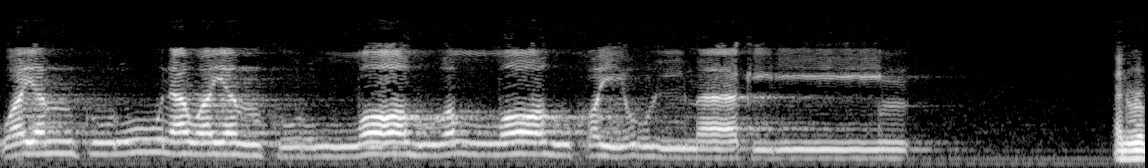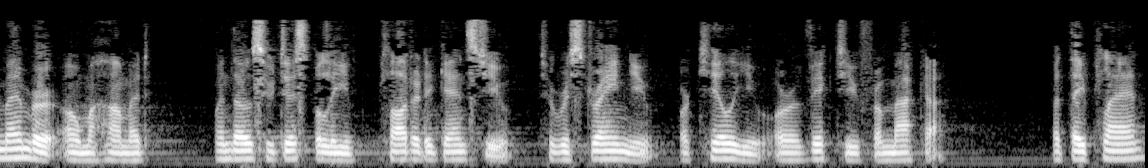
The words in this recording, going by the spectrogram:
ويمكرون ويمكر الله والله خير الماكرين And remember, O Muhammad, when those who disbelieved plotted against you to restrain you or kill you or evict you from Mecca. But they plan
